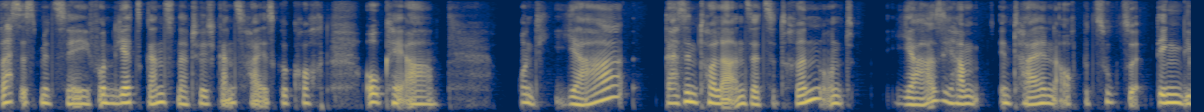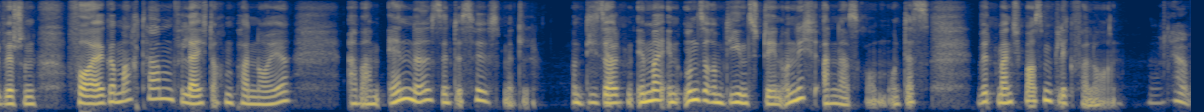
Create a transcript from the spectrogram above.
Was ist mit Safe? Und jetzt ganz natürlich ganz heiß gekocht OKR. Und ja, da sind tolle Ansätze drin und ja, sie haben in Teilen auch Bezug zu Dingen, die wir schon vorher gemacht haben, vielleicht auch ein paar neue. Aber am Ende sind es Hilfsmittel. Und die sollten ja. immer in unserem Dienst stehen und nicht andersrum. Und das wird manchmal aus dem Blick verloren. Ja.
